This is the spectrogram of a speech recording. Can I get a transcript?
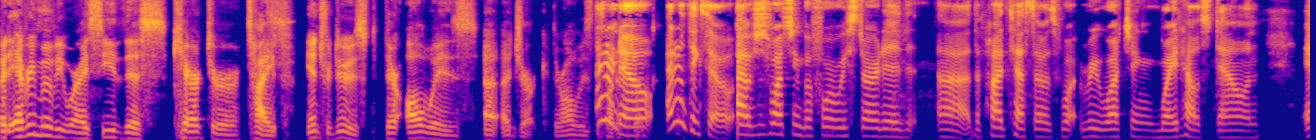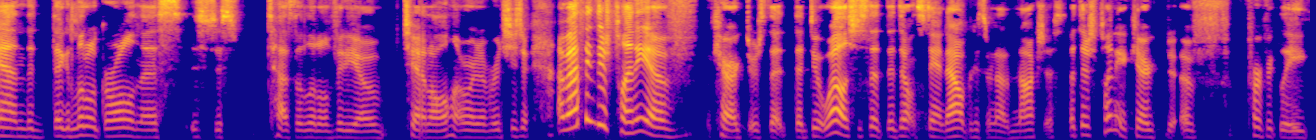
but every movie where I see this character type introduced, they're always a, a jerk. They're always the I don't know. I don't think so. I was just watching before we started uh, the podcast. I was wa- rewatching White House Down, and the the little girl in this is just has a little video channel or whatever. She's. I mean, I think there's plenty of characters that that do it well. It's just that they don't stand out because they're not obnoxious. But there's plenty of character of perfectly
